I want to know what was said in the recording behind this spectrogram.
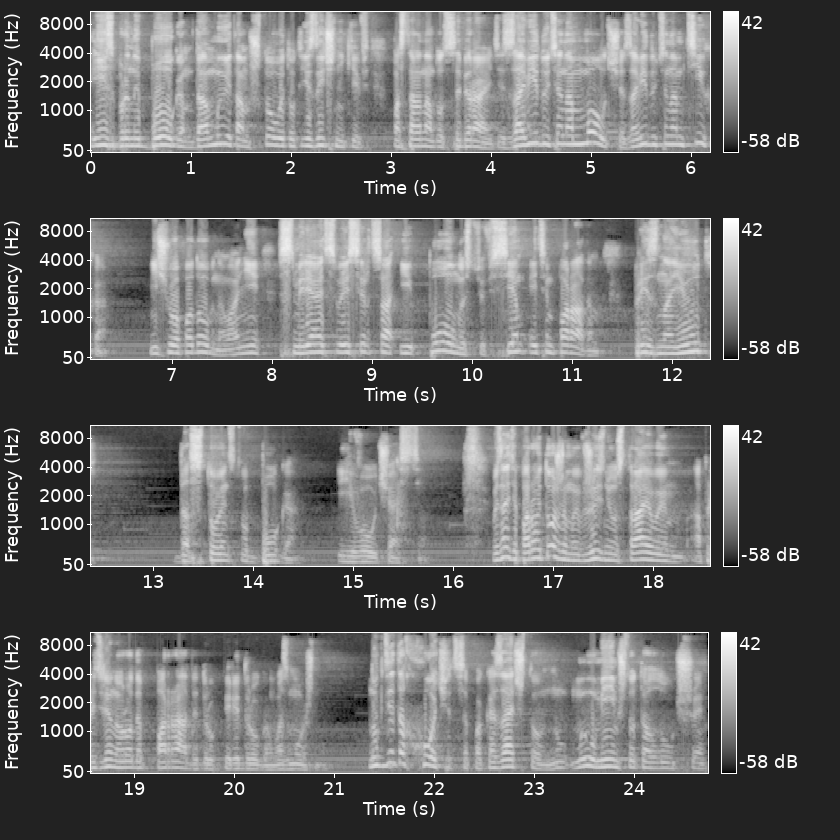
избраны Богом, да мы там, что вы тут язычники по сторонам тут собираетесь, завидуйте нам молча, завидуйте нам тихо. Ничего подобного. Они смиряют свои сердца и полностью всем этим парадом признают достоинство Бога и Его участие. Вы знаете, порой тоже мы в жизни устраиваем определенного рода парады друг перед другом, возможно. Ну, где-то хочется показать, что ну, мы умеем что-то лучше,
